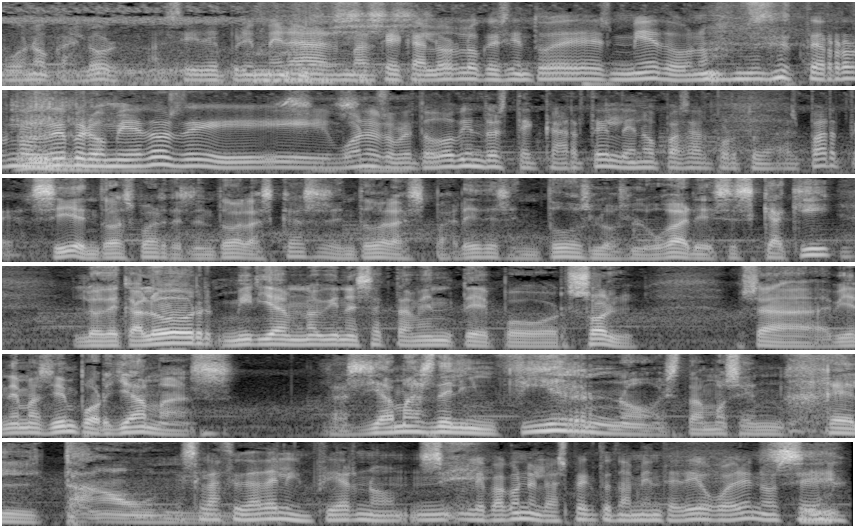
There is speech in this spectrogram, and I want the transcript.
Bueno, calor. Así de primeras, más que calor, lo que siento es miedo, ¿no? Terror no sé, pero miedo sí. Y bueno, sobre todo viendo este cartel de no pasar por todas partes. Sí, en todas partes, en todas las casas, en todas las paredes, en todos los lugares. Es que aquí lo de calor, Miriam, no viene exactamente por sol. O sea, viene más bien por llamas. Las llamas del infierno. Estamos en Helltown. Es la ciudad del infierno. Mm, Sí. Le va con el aspecto también, te digo, ¿eh? No Sí, sé.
